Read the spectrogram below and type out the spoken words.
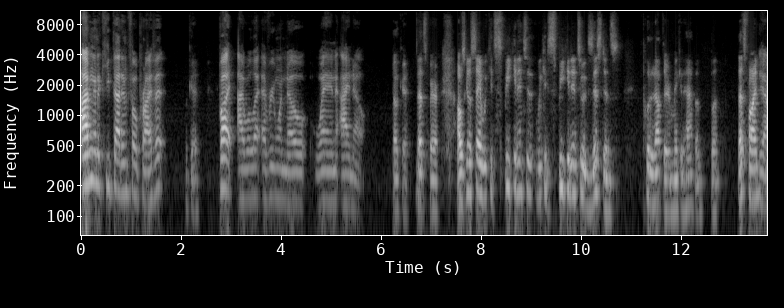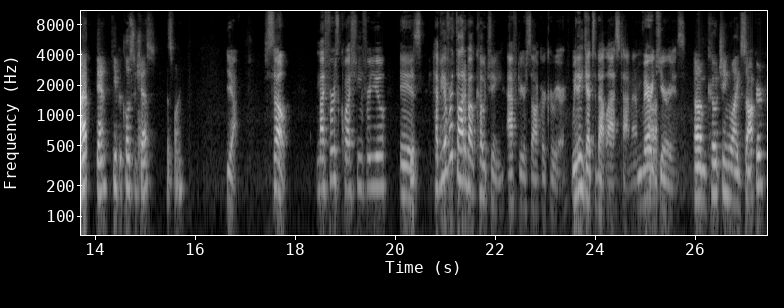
I'm gonna keep that info private, Okay. but I will let everyone know when I know. Okay, that's fair. I was gonna say we could speak it into we could speak it into existence, put it out there and make it happen. But that's fine. Yeah. I understand. Keep it close to chest. That's fine. Yeah. So, my first question for you is: Have you ever thought about coaching after your soccer career? We didn't get to that last time, and I'm very Uh, curious. Um, coaching like soccer.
